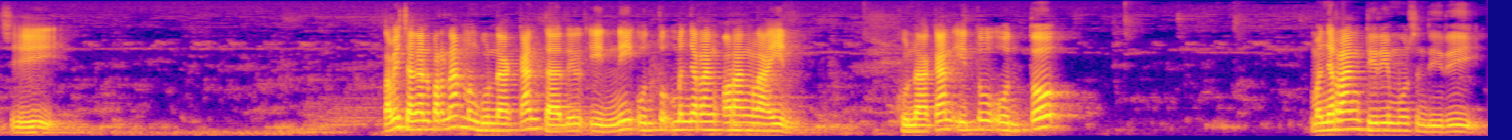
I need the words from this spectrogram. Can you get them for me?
siji. Tapi jangan pernah menggunakan dalil ini untuk menyerang orang lain. Gunakan itu untuk menyerang dirimu sendiri.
